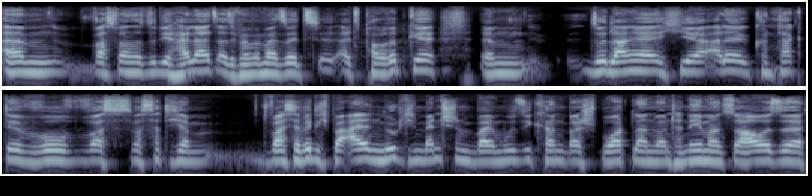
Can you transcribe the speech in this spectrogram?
Ähm, was waren so die Highlights? Also wenn man so jetzt als Paul Ripke ähm, so lange hier alle Kontakte, wo was was hatte ich am, du warst ja wirklich bei allen möglichen Menschen, bei Musikern, bei Sportlern, bei Unternehmern zu Hause,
